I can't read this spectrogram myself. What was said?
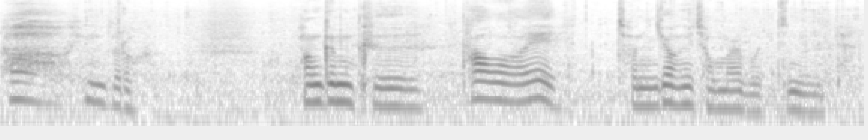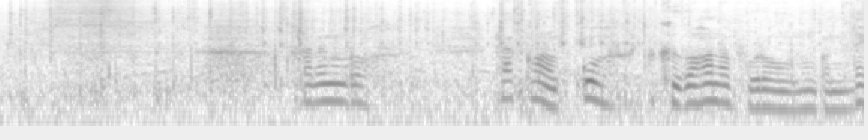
아 힘들어. 방금 그 타워의 전경이 정말 멋집니다. 다른 거 할 건 없고 딱 그거 하나 보러 오는 건데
